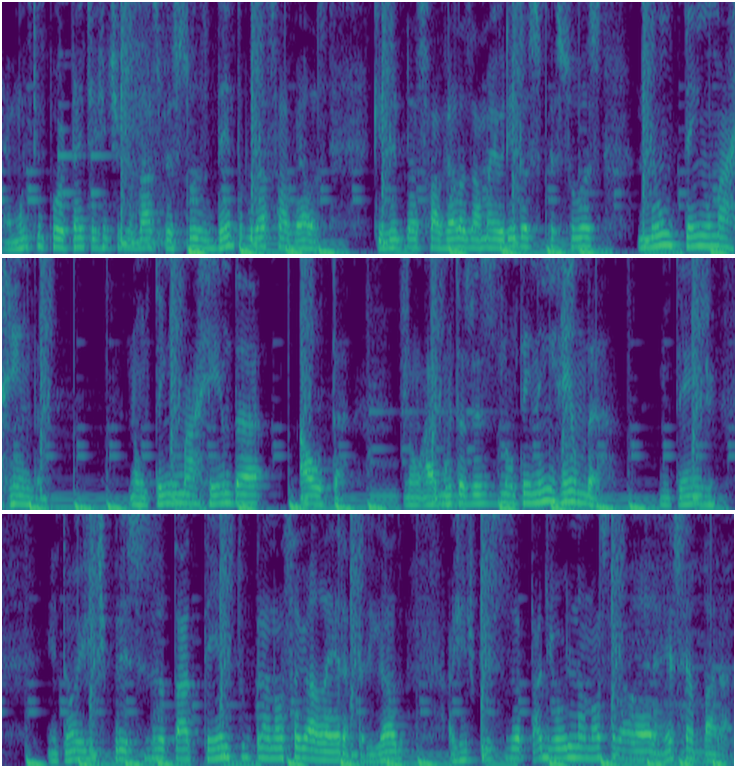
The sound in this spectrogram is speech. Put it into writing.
É muito importante a gente ajudar as pessoas dentro das favelas, que dentro das favelas a maioria das pessoas não tem uma renda, não tem uma renda alta, não, muitas vezes não tem nem renda, entende? Então a gente precisa estar tá atento para nossa galera, tá ligado? A gente precisa estar tá de olho na nossa galera, essa é a parada.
